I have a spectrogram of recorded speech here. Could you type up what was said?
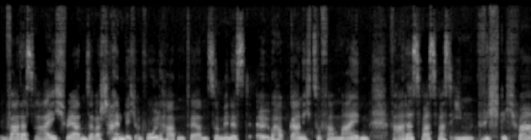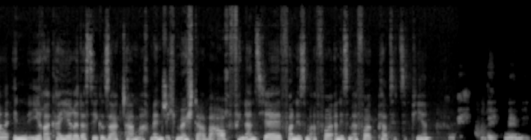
war das Reichwerden sehr wahrscheinlich und wohlhabend werden zumindest äh, überhaupt gar nicht zu vermeiden. War das was, was Ihnen wichtig war in Ihrer Karriere, dass Sie gesagt haben, ach Mensch, ich möchte aber auch finanziell von diesem Erfolg, an diesem Erfolg partizipieren? Nee, nee, nee.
